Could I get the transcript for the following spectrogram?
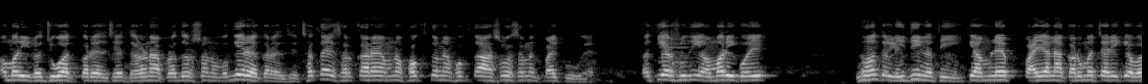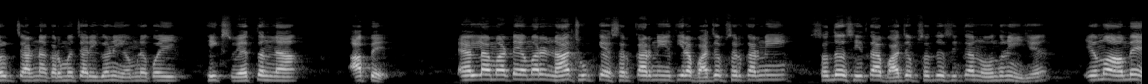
અમારી રજૂઆત કરેલ છે, ધરણા પ્રદર્શન વગેરે કરેલ છે. છતાંય સરકારે અમને ફક્ત ને ફક્ત આશ્વાસન જ પાઠવું છે. અત્યાર સુધી અમારી કોઈ નોંધ લીધી નથી કે અમને પાયાના કર્મચારી કે વર્ગ ચારના કર્મચારી ગણી અમને કોઈ ફિક્સ વેતન ના આપે. એટલા માટે અમારે ના છૂટકે સરકારની, અત્યારે ભાજપ સરકારની સદસ્યતા, ભાજપ સદસ્યતા નોંધણી છે. એમાં અમે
